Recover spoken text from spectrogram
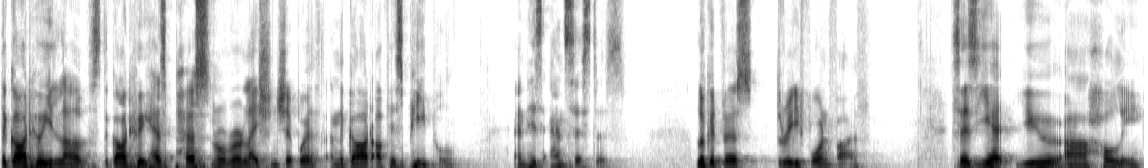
The God who he loves, the God who he has personal relationship with, and the God of his people and his ancestors. Look at verse 3, 4, and 5. It says, Yet you are holy,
